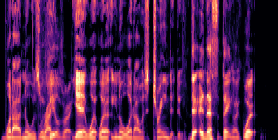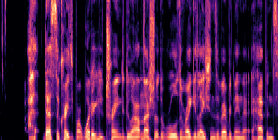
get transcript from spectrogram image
what I know is What right. feels right. Yeah, what what you know what I was trained to do. And that's the thing like what I- that's the crazy part what are you trained to do i'm not sure the rules and regulations of everything that happens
